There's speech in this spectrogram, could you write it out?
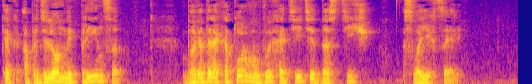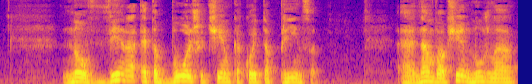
как определенный принцип, благодаря которому вы хотите достичь своих целей. Но вера это больше, чем какой-то принцип. Э, нам вообще нужно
